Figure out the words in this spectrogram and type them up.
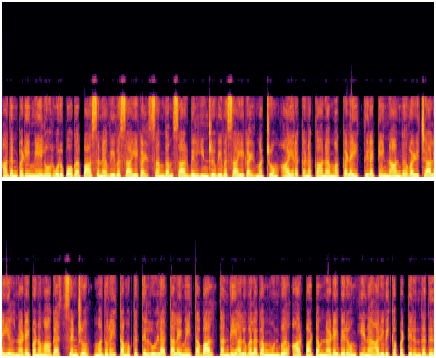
அதன்படி மேலூர் ஒருபோக பாசன விவசாயிகள் சங்கம் சார்பில் இன்று விவசாயிகள் மற்றும் ஆயிரக்கணக்கான மக்களை திரட்டி நான்கு வழிச்சாலையில் நடைபணமாக சென்று மதுரை தமுக்கத்தில் உள்ள தலைமை தபால் தந்தி அலுவலகம் முன்பு ஆர்ப்பாட்டம் நடைபெறும் என அறிவிக்கப்பட்டிருந்தது.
